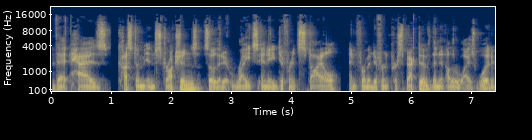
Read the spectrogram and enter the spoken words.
that has custom instructions so that it writes in a different style and from a different perspective than it otherwise would.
